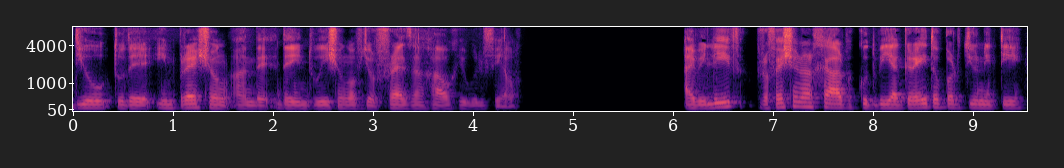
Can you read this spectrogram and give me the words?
due to the impression and the, the intuition of your friends and how he will feel. I believe professional help could be a great opportunity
